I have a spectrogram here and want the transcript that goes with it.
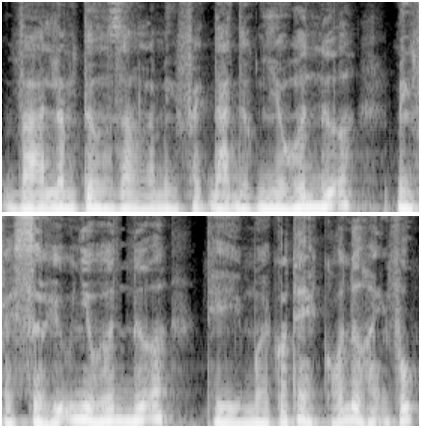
và lầm tưởng rằng là mình phải đạt được nhiều hơn nữa, mình phải sở hữu nhiều hơn nữa thì mới có thể có được hạnh phúc.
